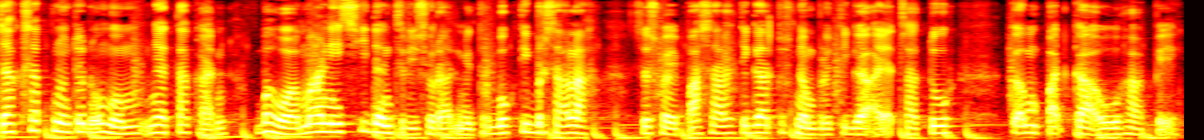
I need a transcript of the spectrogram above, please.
Jaksa penuntut umum menyatakan bahwa Manisi dan Sri Suratmi terbukti bersalah sesuai pasal 363 ayat 1 keempat KUHP.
